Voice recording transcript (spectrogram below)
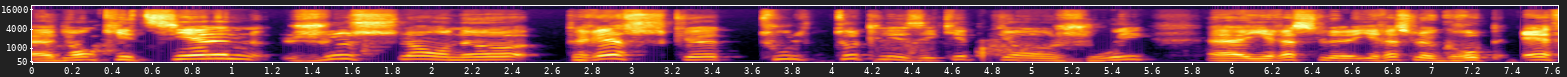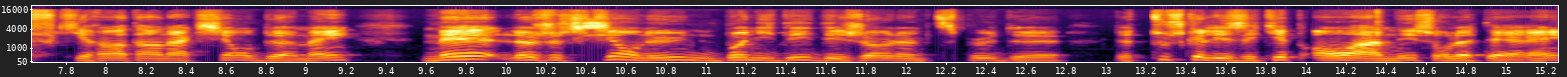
Euh, donc, Étienne, juste là, on a presque toutes les équipes qui ont joué. il, reste le, il reste le groupe F qui rentre en action demain. Mais là, jusqu'ici, on a eu une bonne idée déjà un petit peu de, de tout ce que les équipes ont amené sur le terrain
